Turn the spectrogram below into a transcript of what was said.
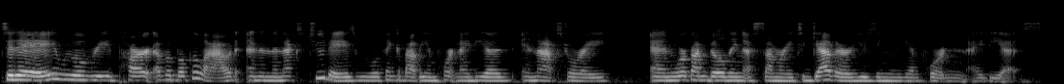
Today, we will read part of a book aloud, and in the next two days, we will think about the important ideas in that story and work on building a summary together using the important ideas.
